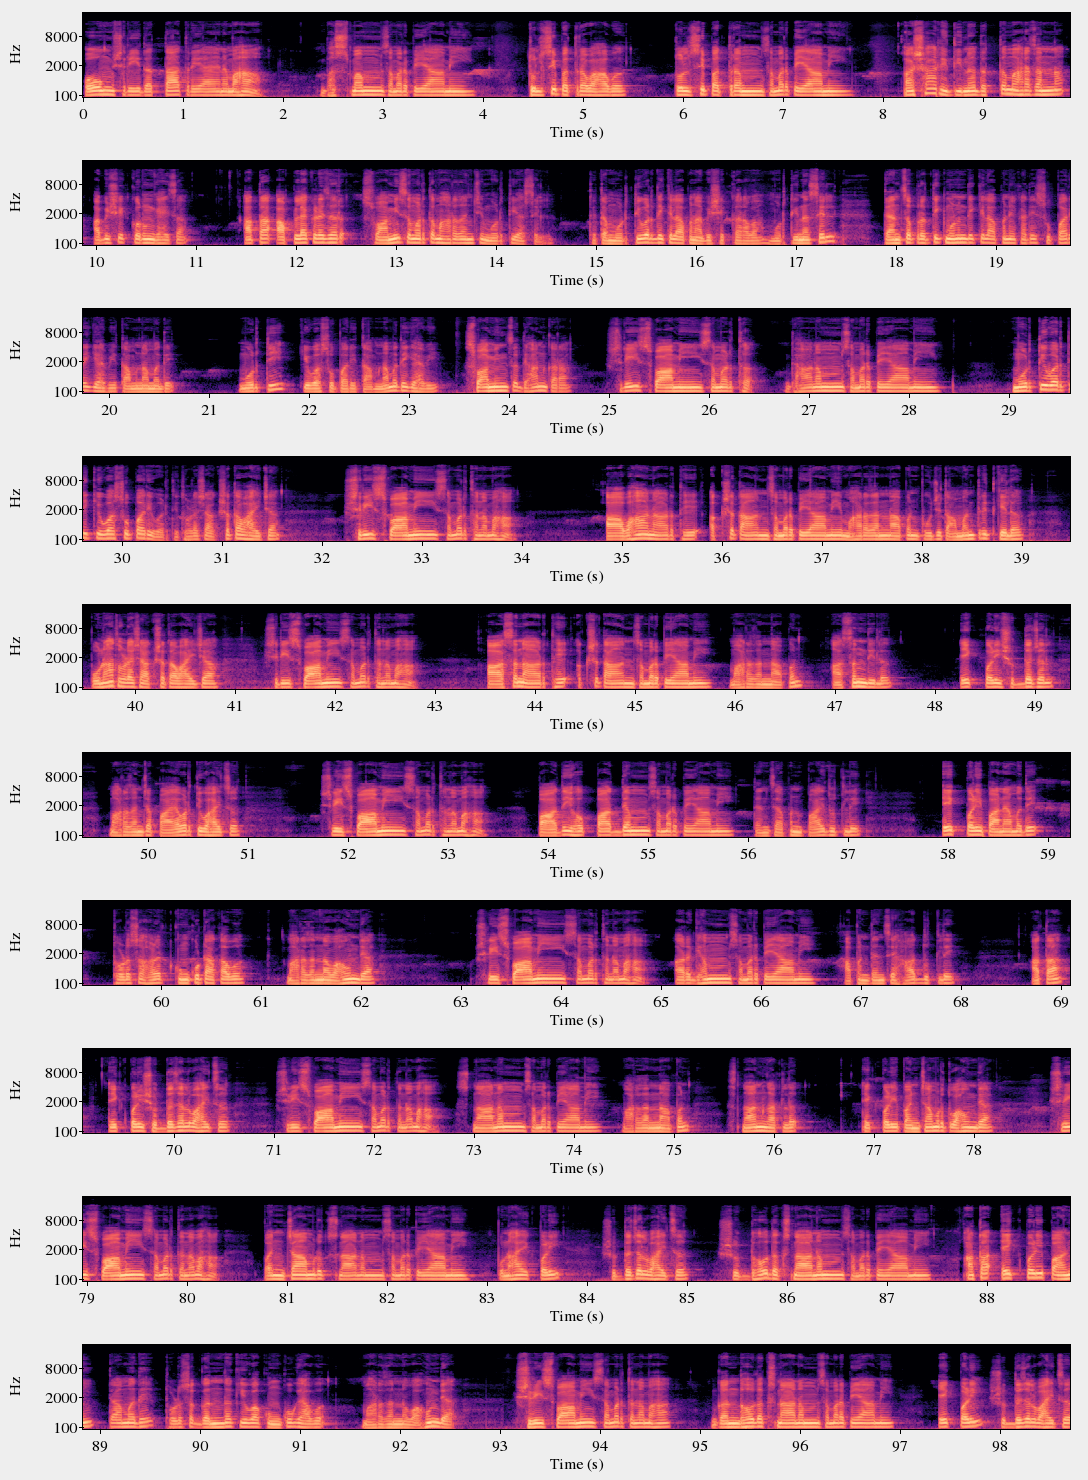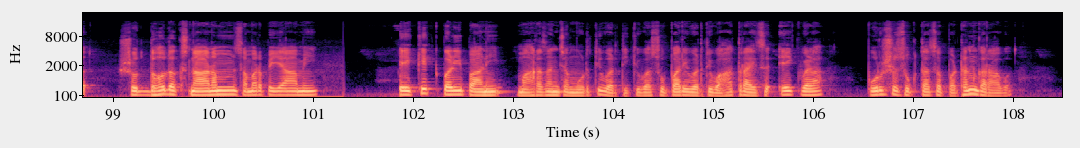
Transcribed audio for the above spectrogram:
ओम श्री दत्तात्रेयाय महा भस्मं समर्पयामी. तुलसीपत्र व्हावं. तुलसीपत्रम समर्पयामी. अशा रीतीनं दत्त महाराजांना अभिषेक करून घ्यायचा. आता आपल्याकडे जर स्वामी समर्थ महाराजांची मूर्ती असेल तर त्या मूर्तीवर देखील आपण अभिषेक करावा. मूर्ती नसेल त्यांचं प्रतीक म्हणून देखील आपण एखादी सुपारी घ्यावी तामणामध्ये मूर्ती किंवा सुपारी तामणामध्ये घ्यावी. स्वामींचं ध्यान करा. श्री स्वामी समर्थ ध्यानं समर्पयामी. मूर्तीवरती किंवा सुपारीवरती थोड्याशा अक्षता व्हायच्या. श्री स्वामी समर्थ नमहा आवाहनार्थे अक्षतान समर्पयामी. महाराजांना आपण पूजेत आमंत्रित केलं. पुन्हा थोड्याशा अक्षता व्हायच्या. श्री स्वामी समर्थ नमहा आसनार्थे अक्षतान समर्पयामी. महाराजांना आपण आसन दिलं. एक पळी शुद्ध जल महाराजांच्या पायावरती व्हायचं. श्री स्वामी समर्थ नमहा पादिहोपाद्यम समर्पयामी. त्यांचे आपण पाय धुतले. एक पळी पाण्यामध्ये थोडंसं हळद कुंकू टाकावं. महाराजांना वाहून द्या. श्री स्वामी समर्थ नमः. अर्घ्यम समर्पयामी. आपण त्यांचे हात धुतले. आता एक पळी शुद्धजल व्हायचं. श्री स्वामी समर्थ नमः. स्नानं समर्पयामी. महाराजांना आपण स्नान घातलं. एक पळी पंचामृत वाहून द्या. श्री स्वामी समर्थ नमः. पंचामृत स्नानं समर्पयामी. पुन्हा एक पळी. शुद्धजल व्हायचं. शुद्धोदक स्नानं समर्पयामी. आता एक पळी पाणी. त्यामध्ये थोडंसं गंध किंवा कुंकू घ्यावं. महाराजांना वाहून द्या. श्री स्वामी समर्थ नमः. गंधोदक स्नानं समर्पयामी. एक पळी शुद्धजल व्हायचं. शुद्धोदक स्नानम समर्पयामी. एक एक पळी पाणी महाराजांच्या मूर्तीवरती किंवा सुपारीवरती वाहत राहायचं. एक वेळा पुरुष सुक्ताचं पठण करावं.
